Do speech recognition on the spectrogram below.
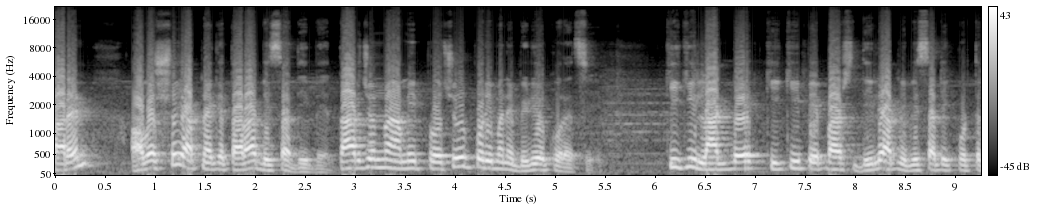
পারেন, অবশ্যই আপনাকে তারা ভিসা দিবে। তার জন্য আমি প্রচুর পরিমাণে ভিডিও করেছি। কি কি লাগবে, কি কি পেপারস দিলে আপনি ভিসাটি করতে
